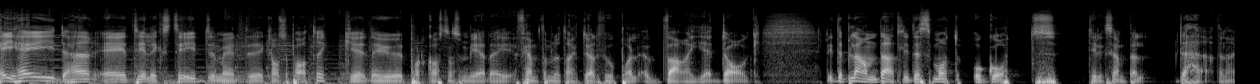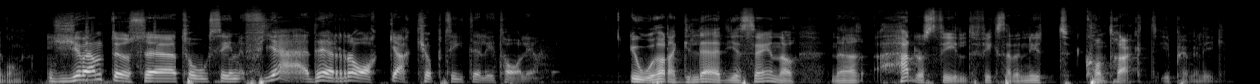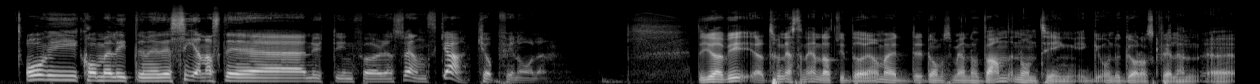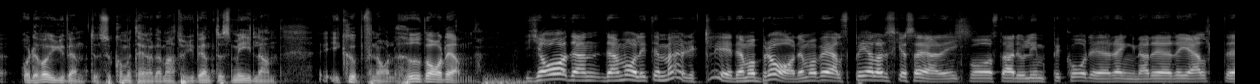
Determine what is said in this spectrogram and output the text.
Hej hej! Det här är tilläggstid med Klas och Patrik. Det är ju podcasten som ger dig 15 minuter aktuell fotboll varje dag. Lite blandat, lite smått och gott. Till exempel det här den här gången. Juventus eh, tog sin fjärde raka cuptitel i Italien. Oerhörda glädjescener när Huddersfield fixade nytt kontrakt i Premier League. Och vi kommer lite med det senaste eh, nytt inför den svenska cupfinalen. Det gör vi. Jag tror nästan ändå att vi börjar med de som ändå vann någonting under gårdagskvällen. Eh, och det var ju Juventus som kommenterade matchen. Juventus-Milan i cupfinal. Hur var den? Ja, den, den var lite märklig. Den var bra. Den var välspelad ska jag säga. Den gick på Stadio Olimpico. Det regnade rejält.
